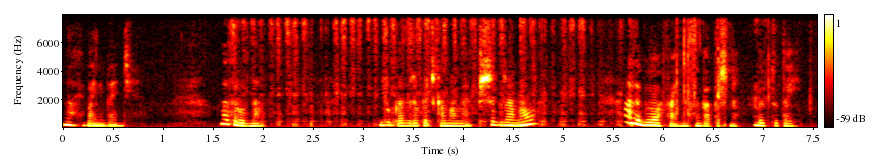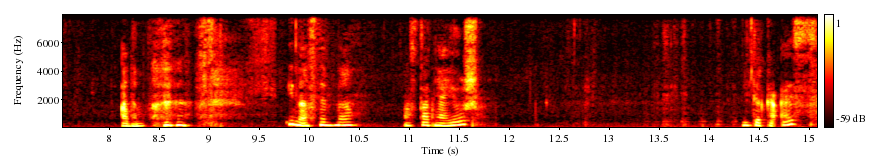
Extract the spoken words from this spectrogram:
No chyba nie będzie. No trudno. Druga zrapeczka mamy przegraną. Ale była fajna, sympatyczna. Był tutaj Adam. I następna, ostatnia już. Literka S.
